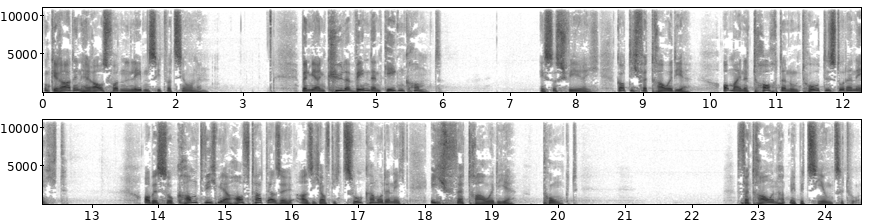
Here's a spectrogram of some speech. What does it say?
Und gerade in herausfordernden Lebenssituationen, wenn mir ein kühler Wind entgegenkommt, ist das schwierig. Gott, ich vertraue dir, ob meine Tochter nun tot ist oder nicht ob es so kommt, wie ich mir erhofft hatte, also als ich auf dich zukam oder nicht. Ich vertraue dir. Punkt. Vertrauen hat mit Beziehung zu tun.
